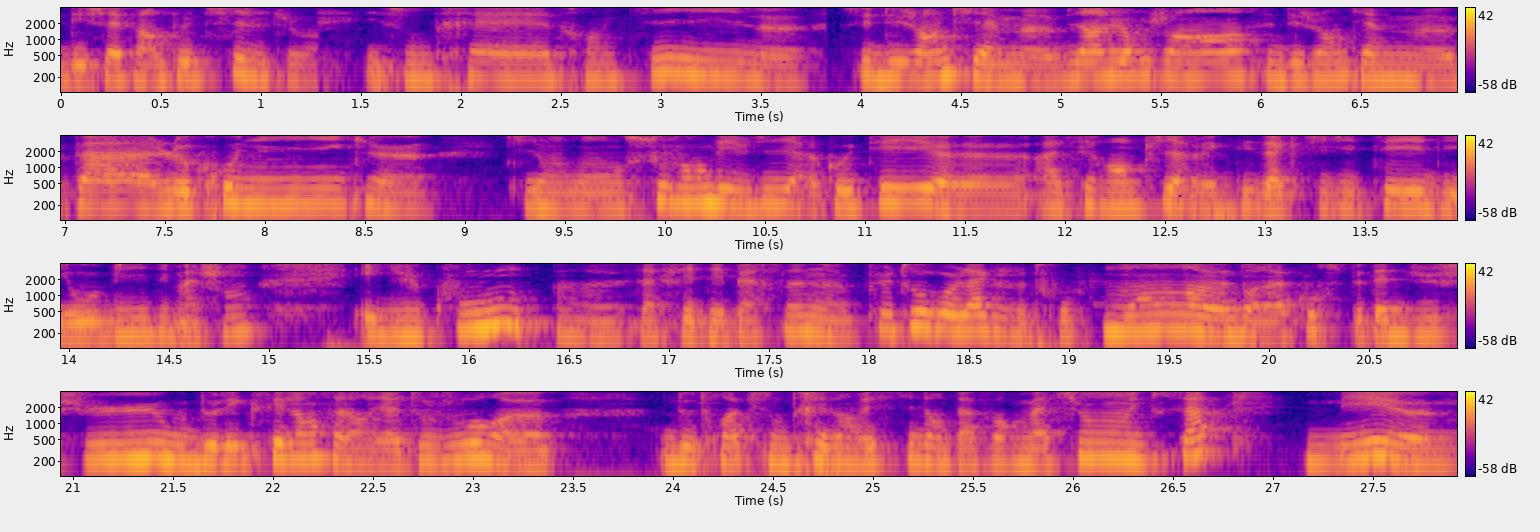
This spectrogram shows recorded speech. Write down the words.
des chefs un peu chill, tu vois. Ils sont très tranquilles. C'est des gens qui aiment bien l'urgence, c'est des gens qui aiment pas le chronique, euh, qui ont souvent des vies à côté euh, assez remplies avec des activités, des hobbies, des machins. Et du coup, euh, ça fait des personnes plutôt relax, je trouve. Moins euh, dans la course peut-être du CHU ou de l'excellence. Alors il y a toujours euh, deux trois qui sont très investis dans ta formation et tout ça, mais euh,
